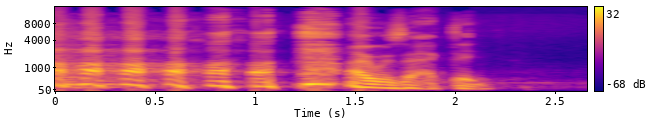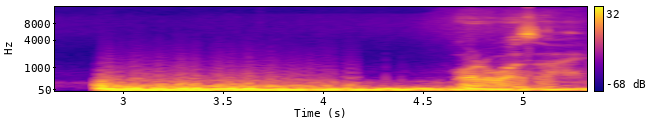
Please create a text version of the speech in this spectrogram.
I was acting. Or was I?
